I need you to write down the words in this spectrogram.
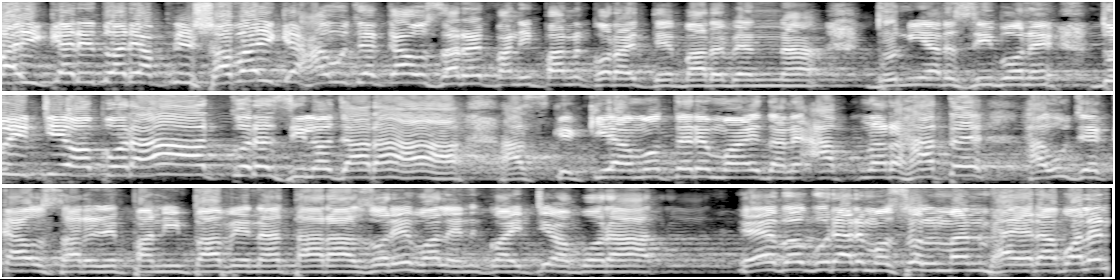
পাইকারি দরে আপনি সবাইকে হাউজে কাউসারে পানি পান করাইতে পারবেন না। দুনিয়ার জীবনে দুইটি অপরাধ করেছিল যারা আজকে কিয়ামতের ময়দানে আপনার হাতে হাউজে কাউসারের পানি পাবে না। তারা জোরে বলেন, কয়টি অপরাধ? এ বগুড়ার মুসলমান ভাইয়েরা বলেন,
